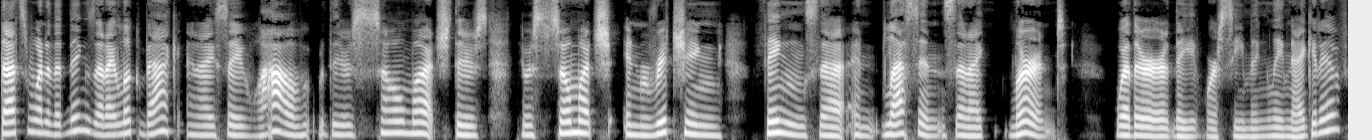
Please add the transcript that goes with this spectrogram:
that's one of the things that I look back and I say, wow, there's so much. There's there was so much enriching things that and lessons that I learned whether they were seemingly negative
